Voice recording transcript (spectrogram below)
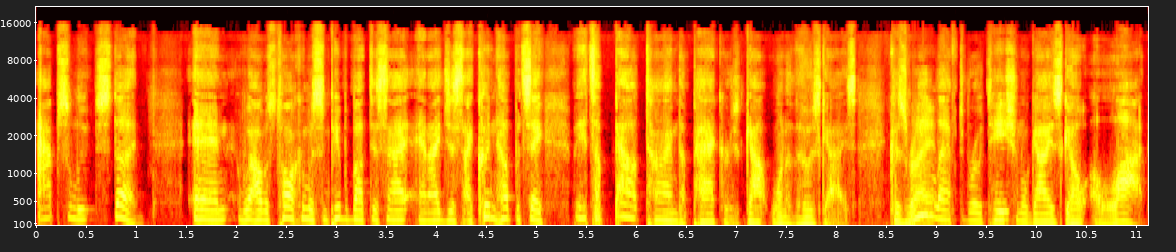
absolute stud." And well, I was talking with some people about this, and I, and I just I couldn't help but say it's about time the Packers got one of those guys because we left rotational guys go a lot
